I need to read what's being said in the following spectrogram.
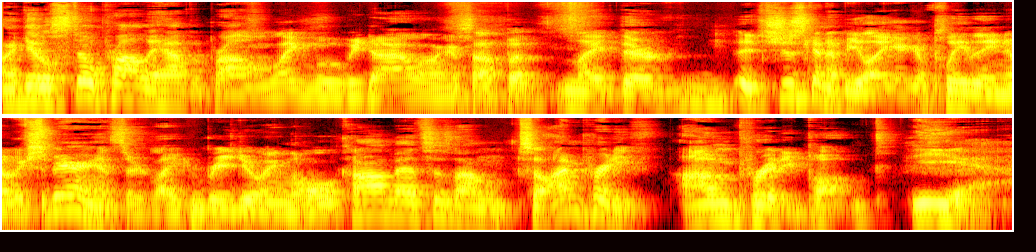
Like it'll still probably have the problem like movie dialogue and stuff. But like they're, it's just gonna be like a completely new experience. They're like redoing the whole combat system. So I'm pretty, I'm pretty pumped. Yeah.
